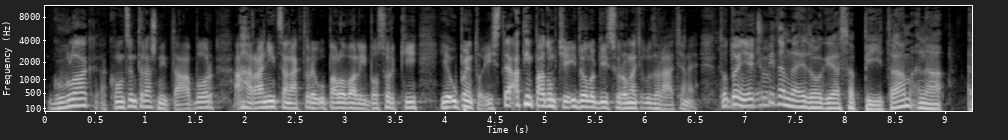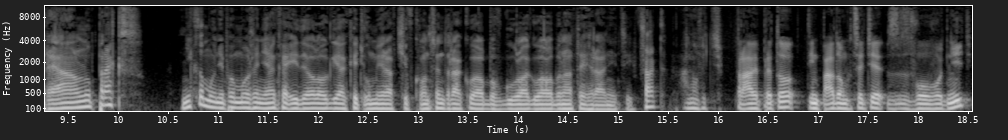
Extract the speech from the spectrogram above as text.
gulag a koncentračný tábor a hranica, na ktoré upalovali bosorky, je úplne to isté a tým pádom tie ideológie sú rovnako zvrátené. Toto je niečo... Nepýtam na ideológiu, ja sa pýtam na reálnu prax. Nikomu nepomôže nejaká ideológia, keď umiera či v koncentráku, alebo v gulagu, alebo na tej hranici. Však? Áno, veď práve preto tým pádom chcete zdôvodniť,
